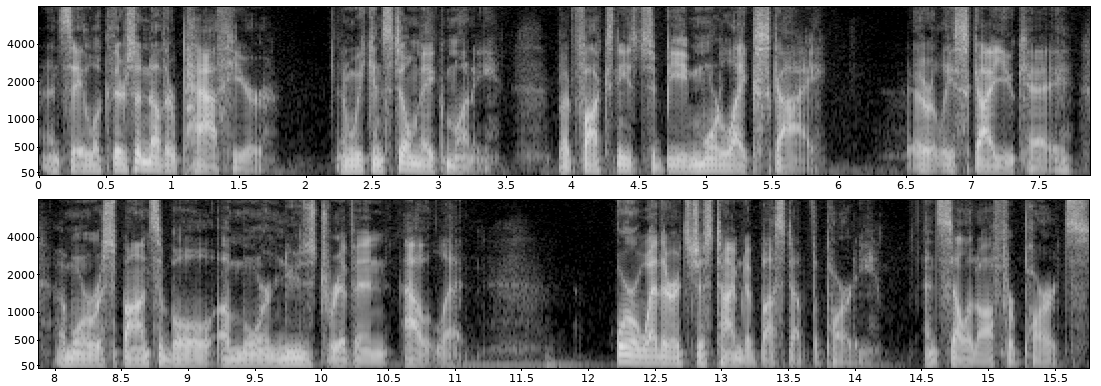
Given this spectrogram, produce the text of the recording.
and say, look, there's another path here, and we can still make money. But Fox needs to be more like Sky or at least Sky UK, a more responsible, a more news driven outlet, or whether it's just time to bust up the party and sell it off for parts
